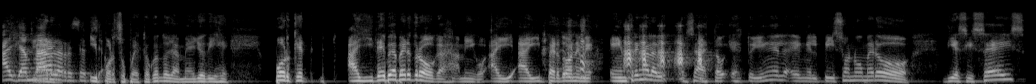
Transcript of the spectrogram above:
al llamar a la recepción. Y por supuesto cuando llamé yo dije, porque allí debe haber drogas, amigo, ahí, ahí, perdóneme, entren a la, o sea, estoy, estoy en, el, en el piso número 16,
